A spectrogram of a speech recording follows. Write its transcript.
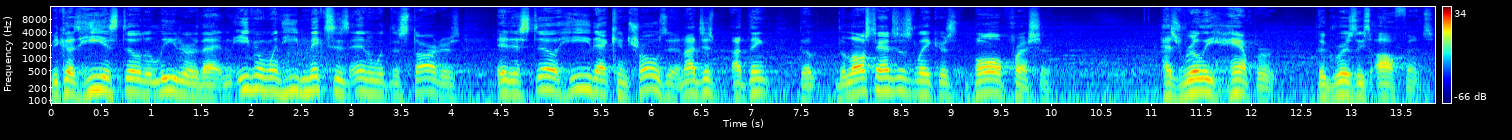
because he is still the leader of that. And even when he mixes in with the starters, it is still he that controls it. And I just I think the the Los Angeles Lakers ball pressure has really hampered the Grizzlies' offense.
